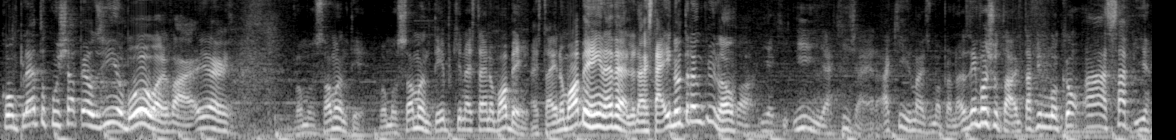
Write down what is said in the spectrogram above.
Completo com o chapeuzinho. Boa. Vai. É. Vamos só manter. Vamos só manter porque nós tá indo mó bem. Nós tá indo mó bem, né, velho? Nós tá indo tranquilão. Ó, e aqui? Ih, aqui já era. Aqui mais uma pra nós. Nem vou chutar. Ele tá vindo loucão. Ah, sabia.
